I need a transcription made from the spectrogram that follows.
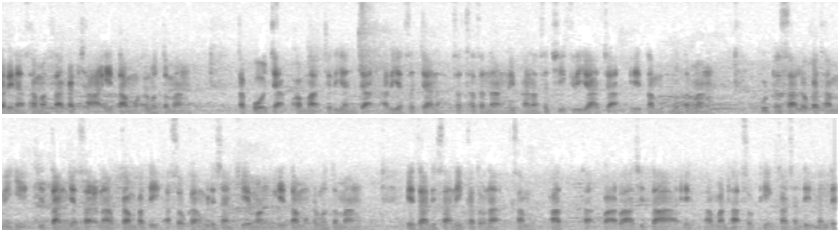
กริณธรรมสากัจฉาเอตัมครุตมัง ตโปจะพมะจริยันจะอริยสัจจานะสัทธสนังนิพพานัสชิกิริยาจะเอตัมครุตมัง พุทธศาสโลกธรรมมิหิจิตังยสสนกรรมปฏิอโศกังวิริชังเขมังเอตัมครุตมังเอตาลิสานิกตนะสัมพัทธปาราชิตาเอธรรมันถะสุถิงข้าชันติตันเต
